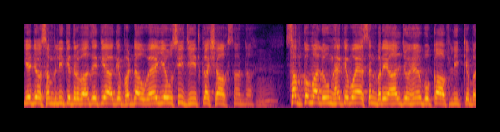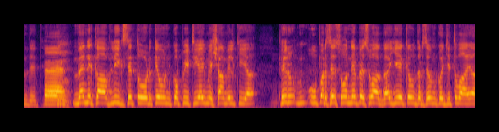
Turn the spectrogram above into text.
ये जो असम्बली के दरवाजे के आगे फड्डा हुआ है ये उसी जीत का शाखसाना है। सबको मालूम है कि वो एहसन बरियाल जो हैं वो काफ लीग के बंदे थे। मैंने काफ लीग से तोड़ के उनको पीटीआई में शामिल किया। फिर ऊपर से सोने पे सुहागा ये कि उधर से उनको जितवाया।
